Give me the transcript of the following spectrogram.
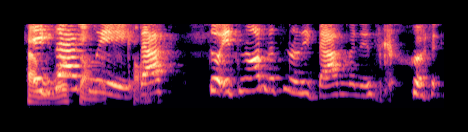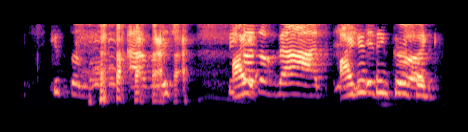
have exactly. worked on this. Comic. That's so it's not necessarily Batman is good. It's because the law of average. Because I, of that, I just think good. there's like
